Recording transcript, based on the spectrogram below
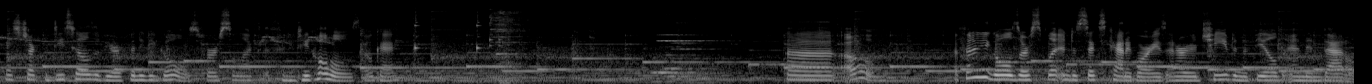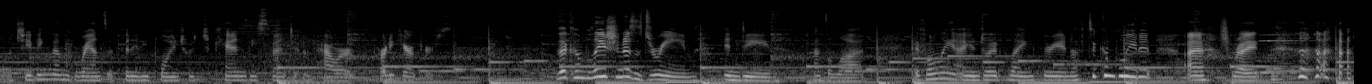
Let's check the details of your affinity goals. First, select affinity goals. Okay. Uh, oh. Affinity goals are split into six categories and are achieved in the field and in battle. Achieving them grants affinity points which can be spent to empower party characters. The completion is a dream, indeed. That's a lot. If only I enjoyed playing 3 enough to complete it. Uh, right.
